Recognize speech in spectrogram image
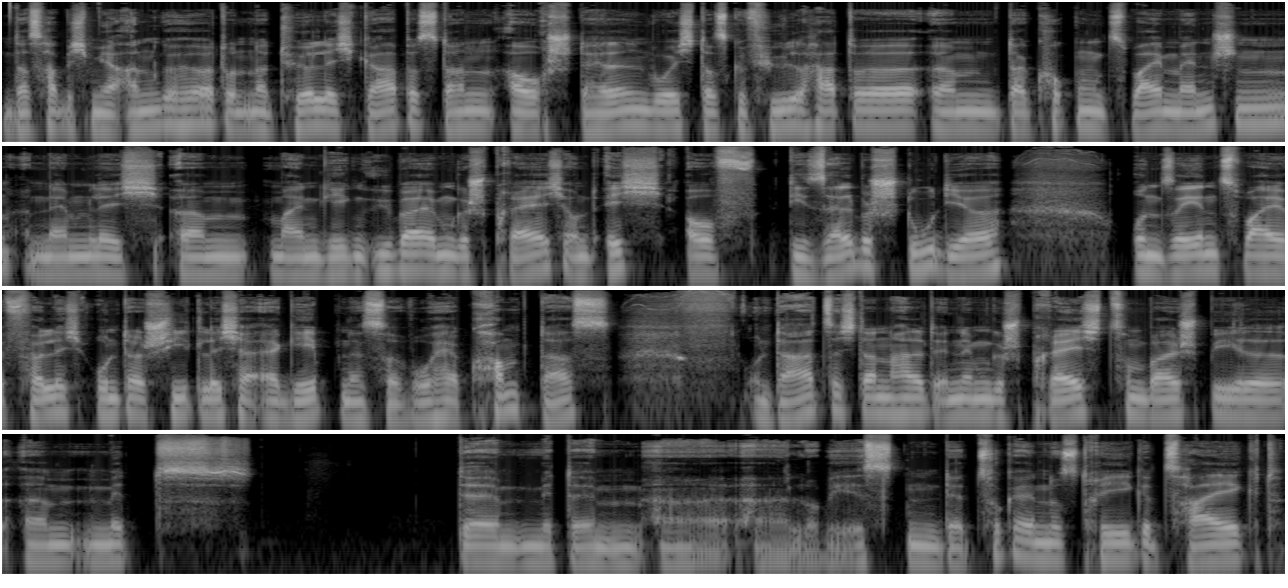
Das habe ich mir angehört und natürlich gab es dann auch Stellen, wo ich das Gefühl hatte, ähm, da gucken zwei Menschen, nämlich ähm, mein Gegenüber im Gespräch und ich, auf dieselbe Studie und sehen zwei völlig unterschiedliche Ergebnisse. Woher kommt das? Und da hat sich dann halt in dem Gespräch zum Beispiel ähm, mit, der, mit dem äh, äh, Lobbyisten der Zuckerindustrie gezeigt,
